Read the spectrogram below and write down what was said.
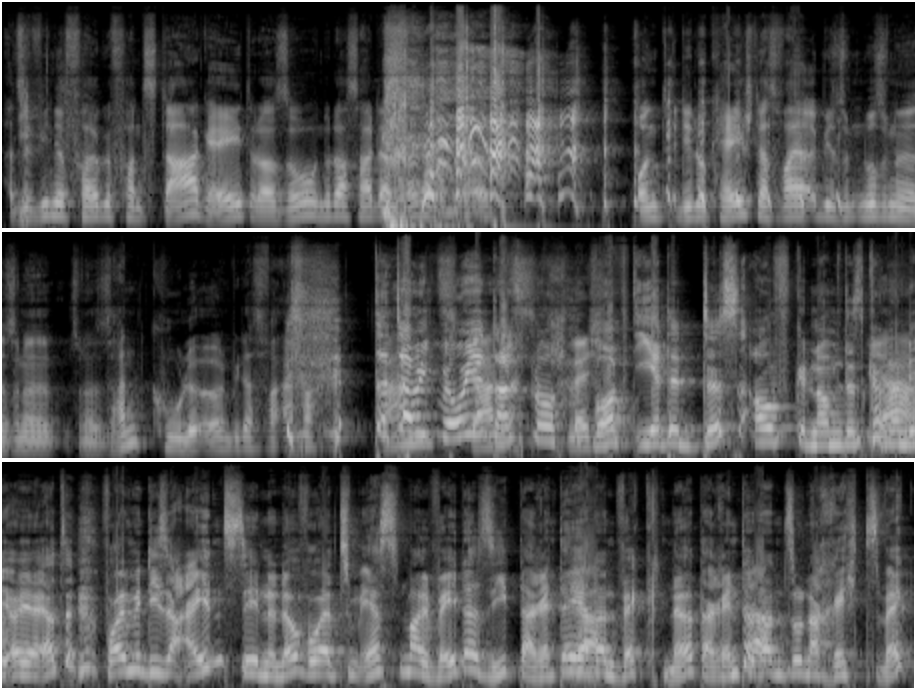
also wie eine Folge von Stargate oder so, nur dass halt der Träger. Und die Location, das war ja irgendwie so, nur so eine, so, eine, so eine Sandkuhle irgendwie. Das war einfach. Das habe ich mir auch gedacht, wo, wo habt ihr denn das aufgenommen? Das kann ja. doch nicht euer Ernst sein. Vor allem in dieser einen Szene, ne, wo er zum ersten Mal Vader sieht, da rennt er ja, ja dann weg, ne? Da rennt er ja. dann so nach rechts weg.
